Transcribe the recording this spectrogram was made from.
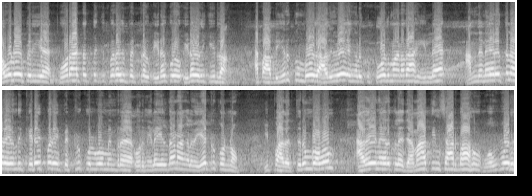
அவ்வளோ பெரிய போராட்டத்துக்கு பிறகு பெற்ற இட இடஒதுக்கீடு தான் அப்போ அப்படி இருக்கும்போது அதுவே எங்களுக்கு போதுமானதாக இல்லை. அந்த நேரத்தில் அதை வந்து கிடைப்பதை பெற்றுக்கொள்வோம் என்ற ஒரு நிலையில் தான் நாங்கள் அதை ஏற்றுக்கொண்டோம். இப்போ அதை திரும்பவும் அதே நேரத்தில் ஜமாத்தின் சார்பாகவும் ஒவ்வொரு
